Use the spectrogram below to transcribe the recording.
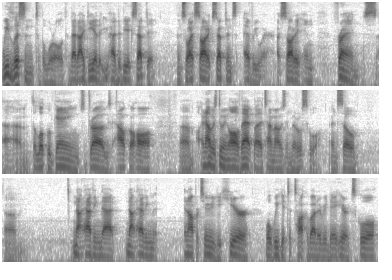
We listened to the world, that idea that you had to be accepted. And so I sought acceptance everywhere. I sought it in friends, um, the local gangs, drugs, alcohol. Um, and I was doing all that by the time I was in middle school. And so um, not having that, not having an opportunity to hear what we get to talk about every day here at school,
